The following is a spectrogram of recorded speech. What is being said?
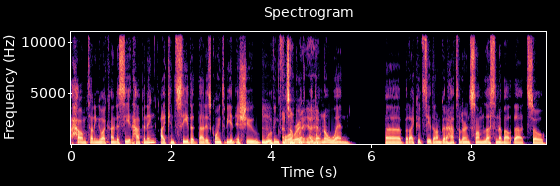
how I'm telling you. I kind of see it happening. I can see that that is going to be an issue Mm, moving forward. point, yeah, I don't know when, uh, but I could see that I'm going to have to learn some lesson about that. So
